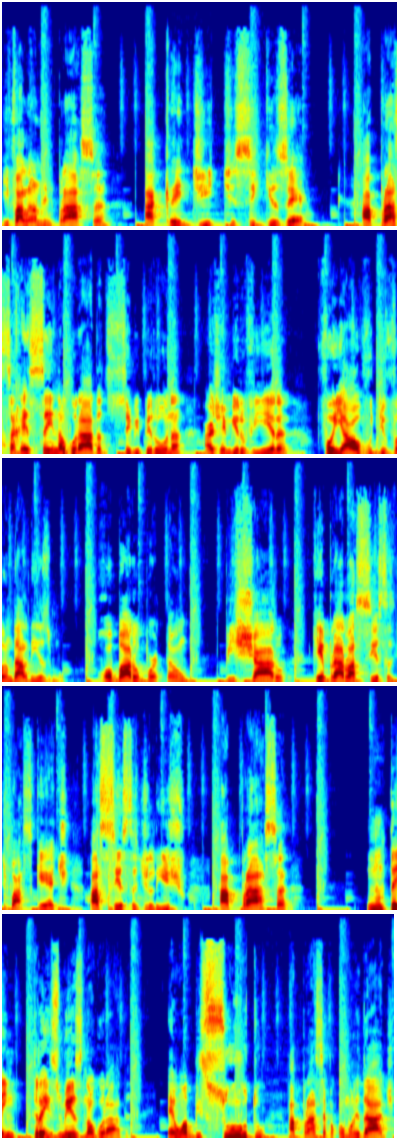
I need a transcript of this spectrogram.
E falando em praça, Acredite se quiser. A praça recém-inaugurada do Cibipiruna, Argemiro Vieira, foi alvo de vandalismo. Roubaram o portão, picharam, quebraram as cestas de basquete, as cestas de lixo. A praça não tem três meses inaugurada. É um absurdo. A praça é para a comunidade.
